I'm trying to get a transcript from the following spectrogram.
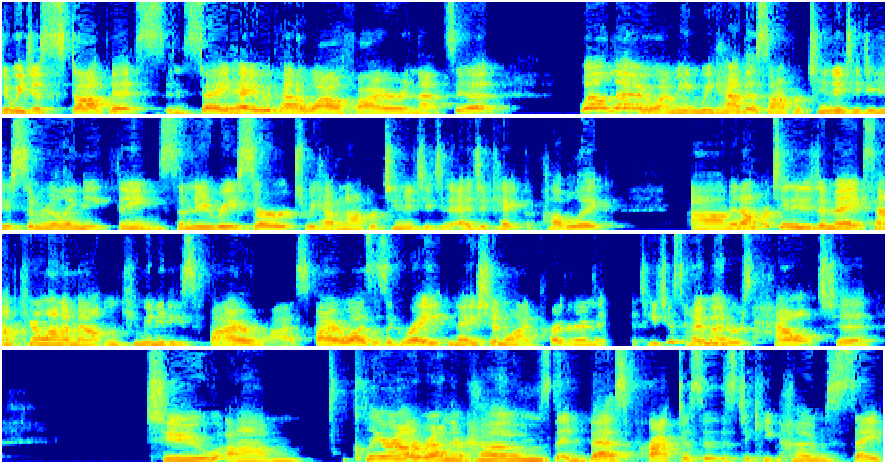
Do we just stop it and say, hey, we've had a wildfire and that's it? Well, no, I mean, we have this opportunity to do some really neat things, some new research. We have an opportunity to educate the public, um, an opportunity to make South Carolina mountain communities FireWise. FireWise is a great nationwide program that teaches homeowners how to to um, clear out around their homes and best practices to keep homes safe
